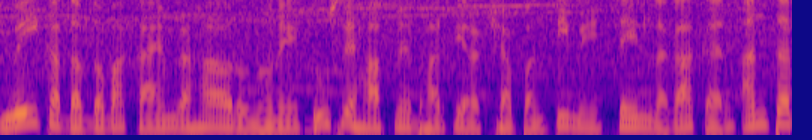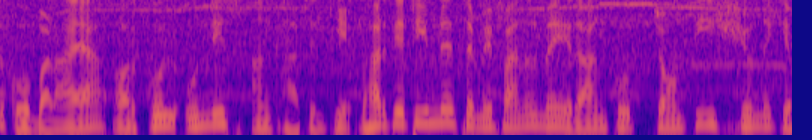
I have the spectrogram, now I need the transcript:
यूएई का दबदबा कायम रहा और उन्होंने दूसरे हाफ़ में भारतीय रक्षा पंक्ति में सेन लगाकर अंतर को बढ़ाया और कुल 19 अंक हासिल किए। भारतीय टीम ने सेमीफाइनल में ईरान को चौंतीस शून्य के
